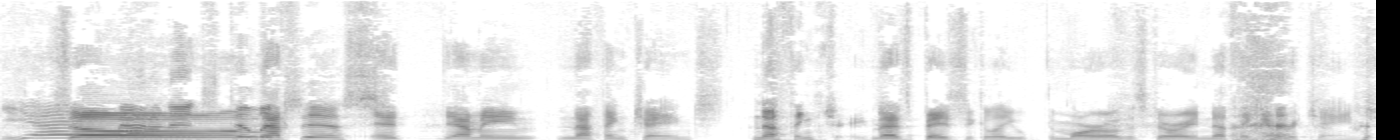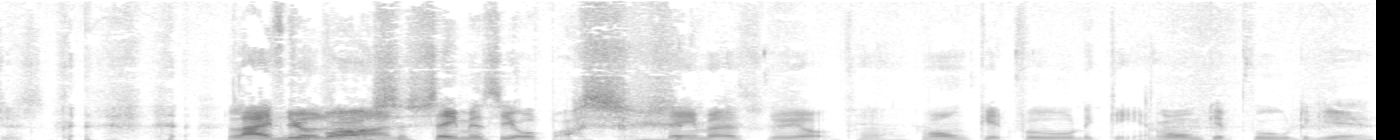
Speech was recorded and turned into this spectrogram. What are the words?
Yeah, So, Battle.net still that- exists. It. I mean, nothing changed. Nothing changed. That's basically the moral of the story. Nothing ever changes. Life New goes boss, on. same as the old boss. Same as the old- won't get fooled again. Won't get fooled again.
